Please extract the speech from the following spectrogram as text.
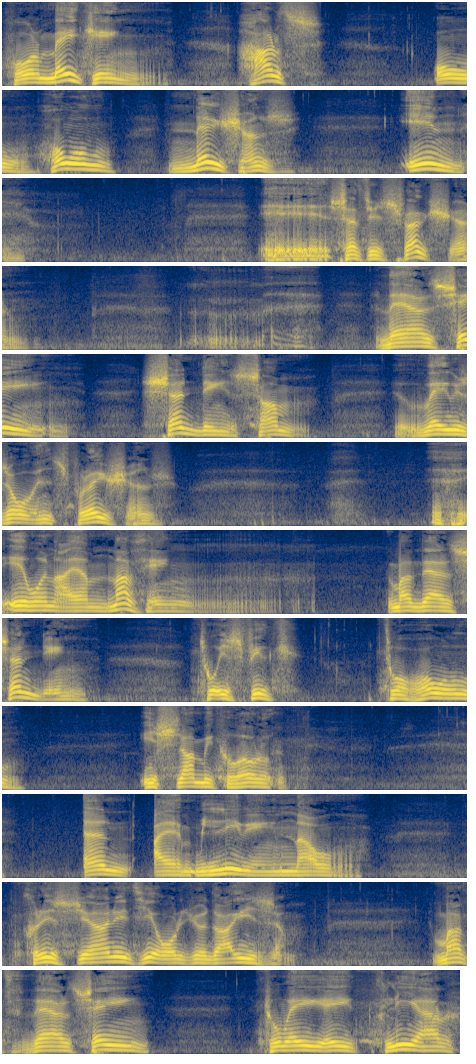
for making hearts of whole nations in uh, satisfaction. They are saying, sending some waves of inspirations. Even I am nothing, but they are sending to speak to whole Islamic world. And I am living now Christianity or Judaism but they are saying to make a clear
